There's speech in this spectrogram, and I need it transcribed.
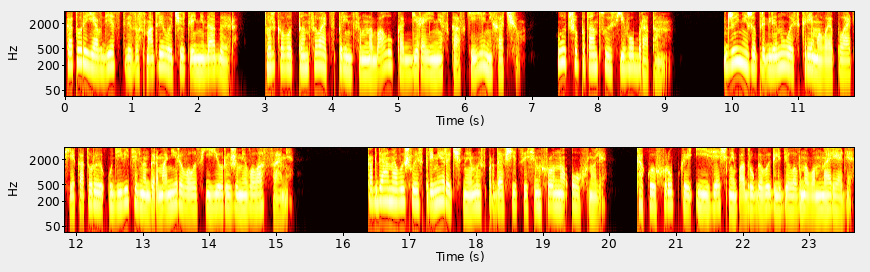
который я в детстве засмотрела чуть ли не до дыр. Только вот танцевать с принцем на балу, как героиня сказки, я не хочу. Лучше потанцую с его братом. Джинни же приглянулось кремовое платье, которое удивительно гармонировало с ее рыжими волосами. Когда она вышла из примерочной, мы с продавщицей синхронно охнули, такой хрупкой и изящной подруга выглядела в новом наряде.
